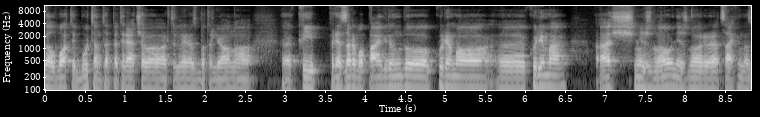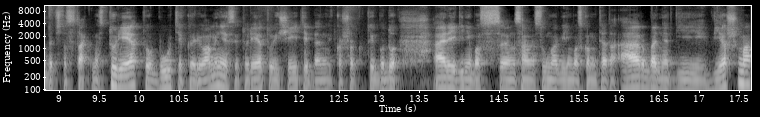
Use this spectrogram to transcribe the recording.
galvoti būtent apie trečio artilerijos bataliono e, kaip rezervo pagrindų kūrimo, e, kūrimą Aš nežinau, nežinau, ar yra atsakymas, bet šitas atsakymas turėtų būti kariuomenė, jisai turėtų išeiti bent kažkokiu tai būdu ar į gynybos, nacionalinio saugumo gynybos komitetą, arba netgi į viešumą,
